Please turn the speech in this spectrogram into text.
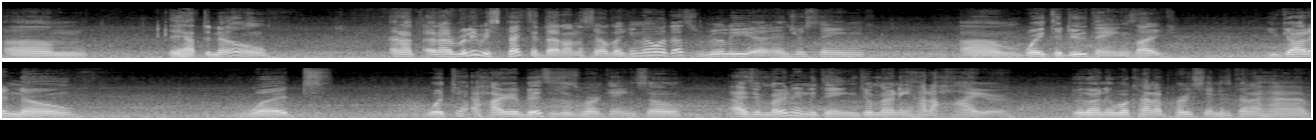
Um, they have to know, and I, and I really respected that honestly. I was like, you know what, that's really an interesting um, way to do things. Like, you got to know what what how your business is working. So as you're learning new things, you're learning how to hire. You're learning what kind of person is going to have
